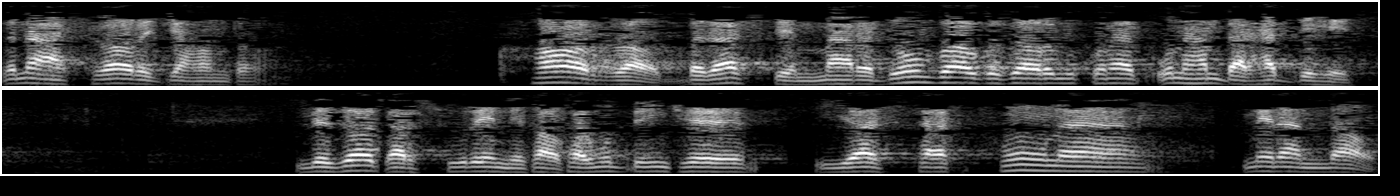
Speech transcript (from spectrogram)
و نه اسرار جهان را. کار را به دست مردم واگذار می کند اون هم در حد حس لذا در سوره نسا فرمود به اینکه یستخفون من الناس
